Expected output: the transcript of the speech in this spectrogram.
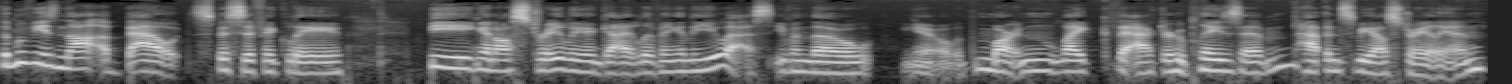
the movie is not about specifically being an Australian guy living in the US even though you know Martin like the actor who plays him happens to be Australian.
